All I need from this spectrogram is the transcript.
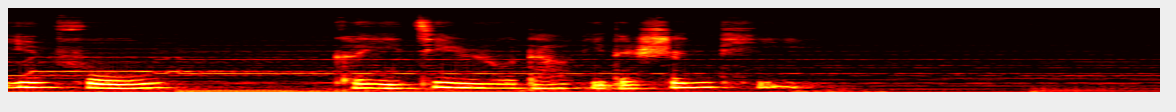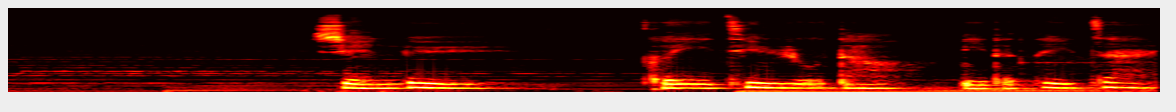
音符可以进入到你的身体，旋律可以进入到你的内在，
